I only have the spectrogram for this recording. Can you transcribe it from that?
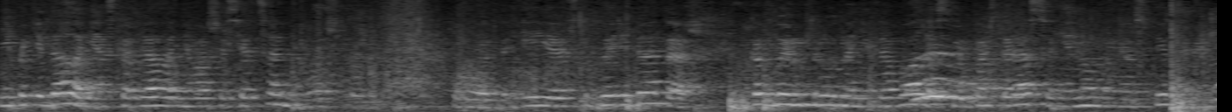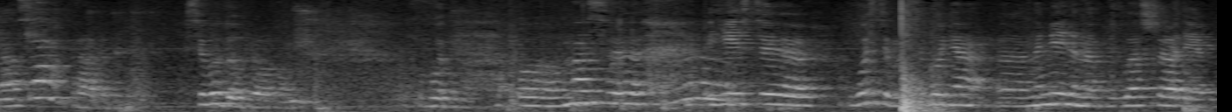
Не покидала, не оставляла ни ваши сердца, ни ваш дом. Вот. И чтобы ребята, как бы им трудно не давалось, но каждый раз они новыми успехами нас радовали. Всего доброго вам. Вот. Э, У нас э, есть э, гости, мы сегодня намеренно приглашали,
